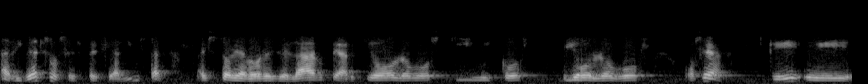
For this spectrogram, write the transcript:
a diversos especialistas, a historiadores del arte, arqueólogos, químicos, biólogos, o sea, que, eh,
